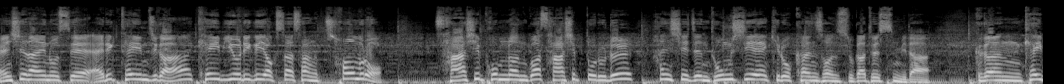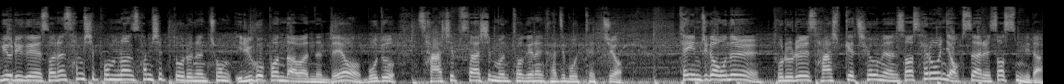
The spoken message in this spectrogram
NC 라이노스의 에릭 테임즈가 KBO 리그 역사상 처음으로 40 홈런과 40 도루를 한 시즌 동시에 기록한 선수가 됐습니다. 그간 KBO 리그에서는 30홈런 30도루는 총 7번 나왔는데요. 모두 40, 40 문턱에는 가지 못했죠. 테임즈가 오늘 도루를 40개 채우면서 새로운 역사를 썼습니다.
